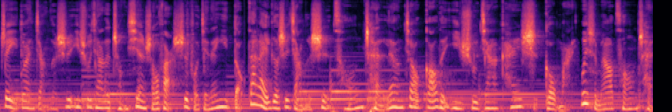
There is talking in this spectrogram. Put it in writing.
这一段讲的是艺术家的呈现手法是否简单易懂。再来一个是讲的是从产量较高的艺术家开始购买。为什么要从产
